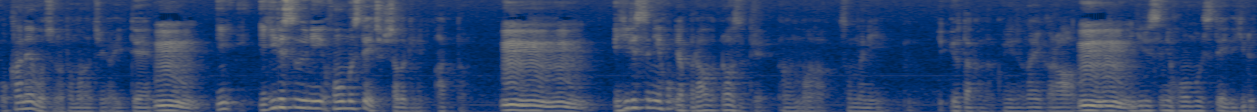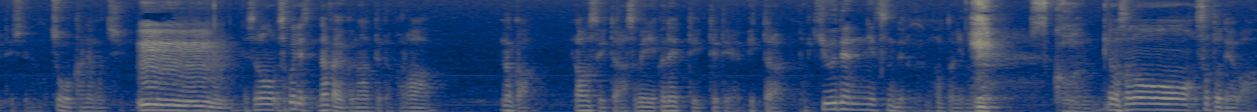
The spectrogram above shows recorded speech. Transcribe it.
お金持ちの友達がいて、うん。いイギリスにホームステイした時にあった。うんうん。イギリスにほやっぱラオラオスってあのまあそんなに豊かな国じゃないから、うんうん。イギリスにホームステイできるって人でも超お金持ち。うんうんでそのそこで仲良くなってたからなんかラオス行ったら遊びに行くねって言ってて行ったら宮殿に住んでるの本当にもう、すごい。うん。でもその外では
